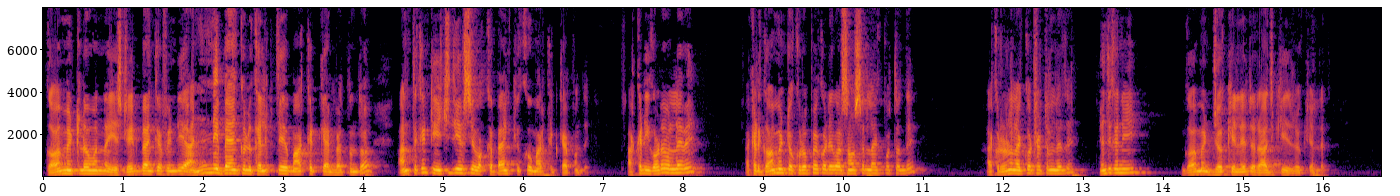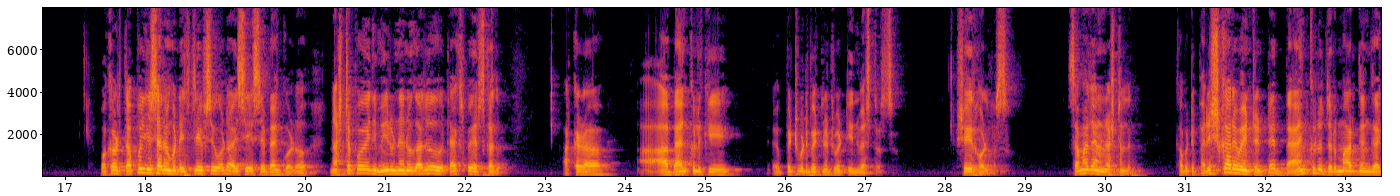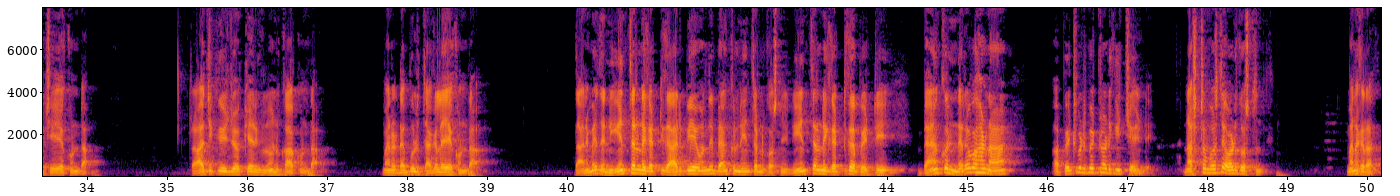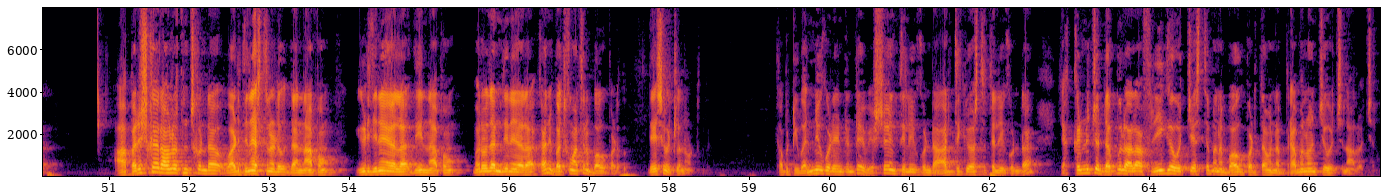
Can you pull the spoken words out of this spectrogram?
గవర్నమెంట్లో ఉన్న ఈ స్టేట్ బ్యాంక్ ఆఫ్ ఇండియా అన్ని బ్యాంకులు కలిపితే మార్కెట్ క్యాప్ ఎంతుందో అంతకంటే హెచ్డిఎఫ్సి ఒక్క బ్యాంక్ ఎక్కువ మార్కెట్ క్యాప్ ఉంది. అక్కడ ఈ గొడవలేవే అక్కడ గవర్నమెంట్ ఒక రూపాయి కూడా ఇవ్వాల్సిన అవసరం లేకపోతుంది. అక్కడ రుణాలు ఎగ్గొట్టడం లేదు. ఎందుకని? గవర్నమెంట్ జోక్యం లేదు రాజకీయ జోక్యం లేదు. ఒకవేళ తప్పులు చేశారు ఒకటి హెచ్డిఎఫ్సి వాడు ఐసిఐసిఐ బ్యాంక్ వాడు. నష్టపోయేది మీరు నేను కాదు ట్యాక్స్ పేయర్స్ కాదు. అక్కడ ఆ బ్యాంకులకి పెట్టుబడి పెట్టినటువంటి ఇన్వెస్టర్స్ షేర్ హోల్డర్స్ సమాజానికి నష్టం లేదు. కాబట్టి పరిష్కారం ఏంటంటే బ్యాంకులు దుర్మార్గంగా చేయకుండా రాజకీయ జోక్యానికి లోను కాకుండా మన డబ్బులు తగలేయకుండా. దాని మీద నియంత్రణ గట్టిగా ఆర్బీఐ ఉంది బ్యాంకుల నియంత్రణకు కోసం నియంత్రణ గట్టిగా పెట్టి బ్యాంకుల నిర్వహణ ఆ పెట్టుబడి పెట్టినోడికి ఇచ్చేయండి. నష్టం వస్తే వాడికి వస్తుంది. మనకు రాదు. ఆ పరిష్కారం ఆలోచించకుండా వాడు తినేస్తున్నాడు దాన్ని నాపం. వీడు తినేయాలా దీన్ని నాపం. మరో దాన్ని తినేయాలా కానీ బతుకు మాత్రం బాగుపడదు. దేశం ఇట్లనే ఉంటుంది. కాబట్టి ఇవన్నీ కూడా ఏంటంటే విషయం తెలియకుండా ఆర్థిక వ్యవస్థ తెలియకుండా ఎక్కడి నుంచో డబ్బులు అలా ఫ్రీగా వచ్చేస్తే మనం బాగుపడతామన్న భ్రమలోంచి వచ్చిన ఆలోచన.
